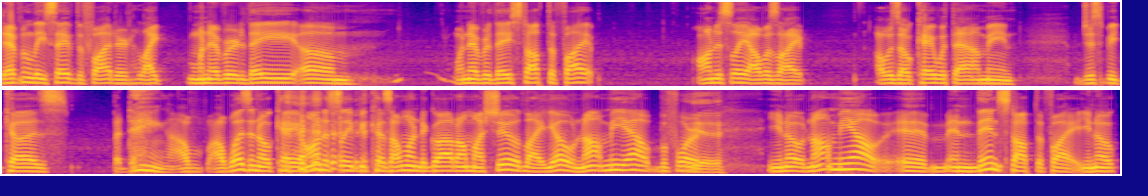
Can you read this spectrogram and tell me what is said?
definitely saved the fighter. Like whenever they um, whenever they stopped the fight, honestly, I was like, I was okay with that. I mean, just because. But dang, I, I wasn't okay, honestly, because I wanted to go out on my shield, like, yo, knock me out before Yeah. you know, knock me out uh, and then stop the fight, you know.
